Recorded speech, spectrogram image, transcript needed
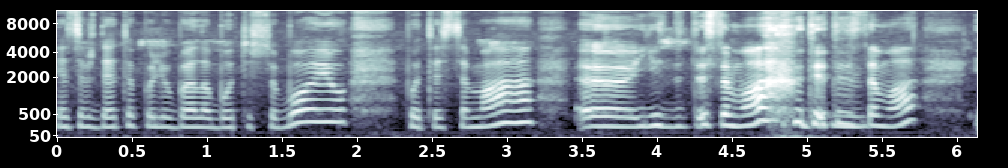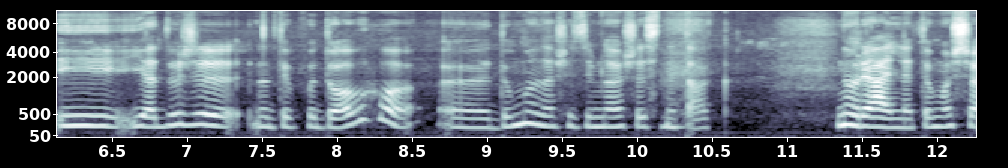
Я завжди типу любила бути собою, бути сама, е, їздити сама, ходити mm-hmm. сама. І я дуже, ну, типу, довго е, думала, що зі мною щось не так. Ну реально, тому що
